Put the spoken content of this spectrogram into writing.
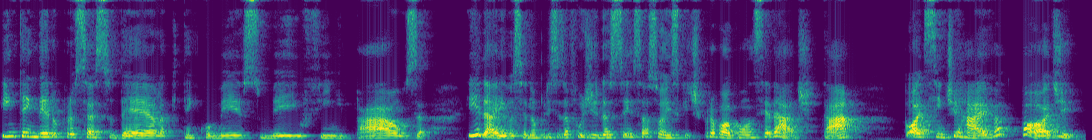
entender o processo dela, que tem começo, meio, fim e pausa. E daí você não precisa fugir das sensações que te provocam ansiedade, tá? Pode sentir raiva? Pode.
